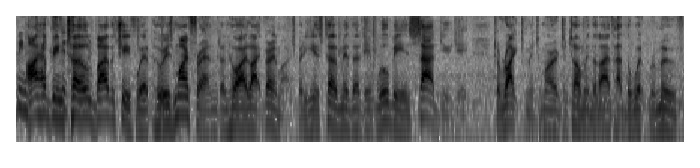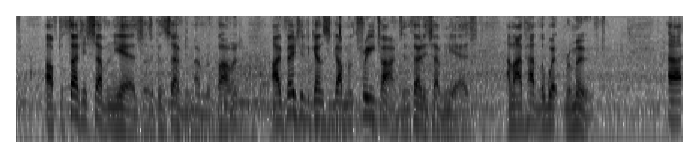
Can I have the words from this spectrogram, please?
been I have been told by the Chief Whip, who is my friend and who I like very much, but he has told me that it will be his sad duty to write to me tomorrow to tell me that I've had the whip removed. After 37 years as a Conservative Member of Parliament, I've voted against the government three times in 37 years, and I've had the whip removed. Uh,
